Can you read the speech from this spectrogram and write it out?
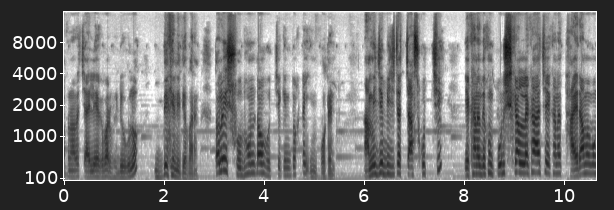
আপনারা চাইলে একবার ভিডিওগুলো দেখে নিতে পারেন। তাহলে এই শোধনটাও হচ্ছে কিন্তু একটা ইম্পর্টেন্ট আমি যে বীজটা চাষ করছি, এখানে দেখুন পরিষ্কার লেখা আছে, এখানে থাইরাম এবং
